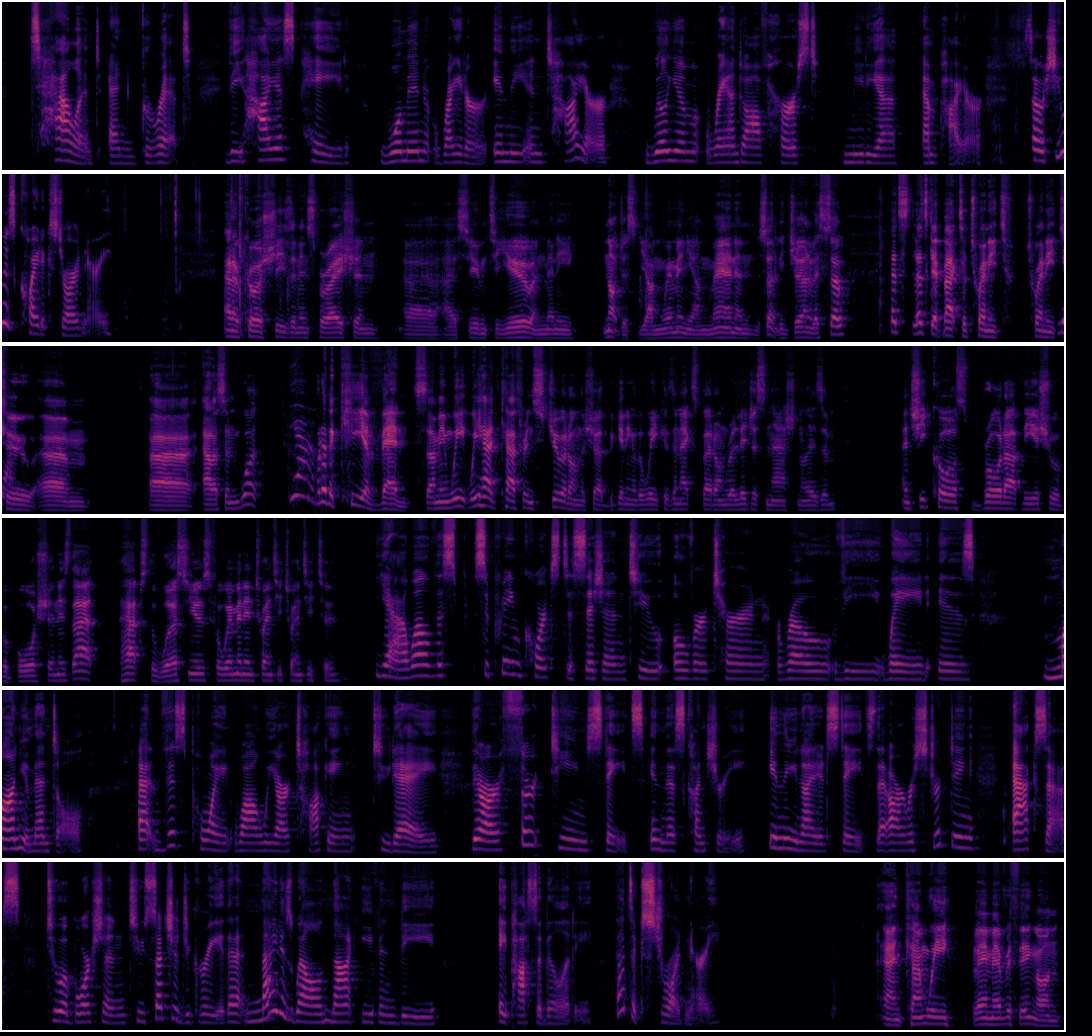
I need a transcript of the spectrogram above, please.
talent and grit, the highest paid woman writer in the entire William Randolph Hearst media empire. So she was quite extraordinary. And of course, she's an inspiration, uh, I assume, to you and many, not just young women, young men, and certainly journalists. So let's let's get back to 2022. Yeah. Um, uh, Allison, what yeah. What are the key events? I mean, we we had Katherine Stewart on the show at the beginning of the week as an expert on religious nationalism, and she, of course, brought up the issue of abortion. Is that perhaps the worst news for women in 2022? Yeah, well, the Supreme Court's decision to overturn Roe v. Wade is monumental. At this point, while we are talking today, there are 13 states in this country, in the United States, that are restricting access to abortion to such a degree that it might as well not even be a possibility. That's extraordinary. And can we blame everything on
